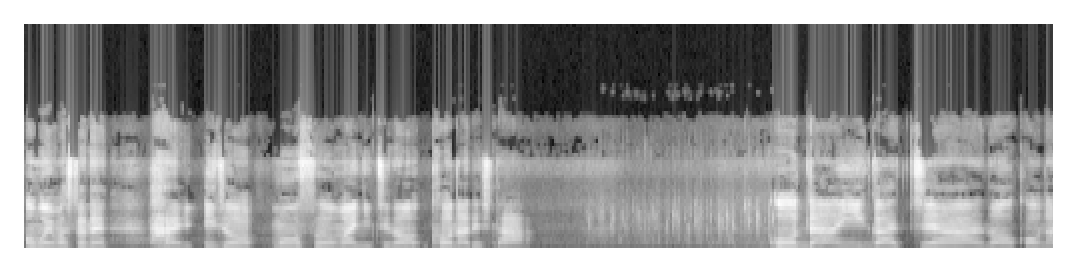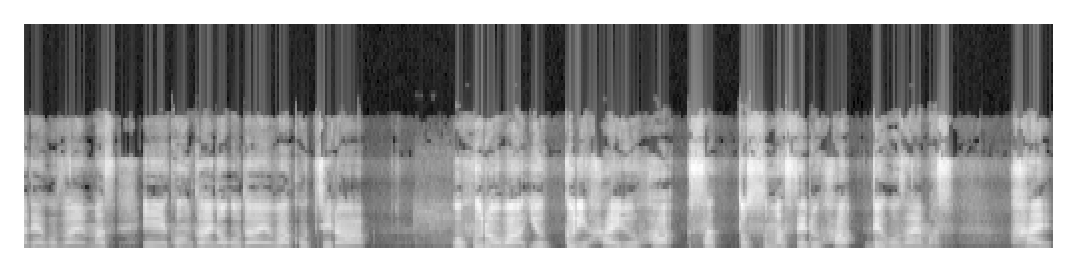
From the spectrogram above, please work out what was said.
思いましたね。はい。以上、妄想毎日のコーナーでした。お題ガチャのコーナーでございます。えー、今回のお題はこちら。お風呂はゆっくり入る派、さっと済ませる派でございます。はい。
